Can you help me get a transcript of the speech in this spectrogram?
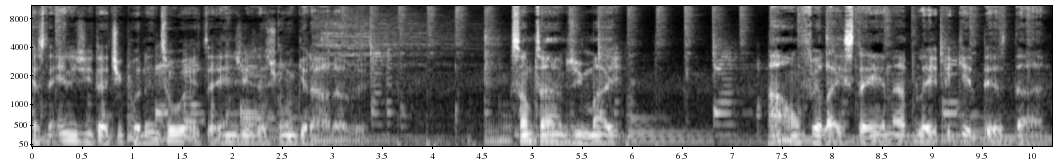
It's the energy that you put into it. It's the energy that you're going to get out of it. Sometimes you might, I don't feel like staying up late to get this done.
